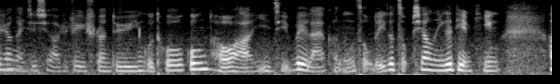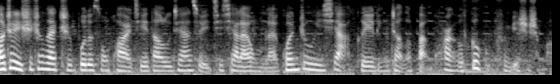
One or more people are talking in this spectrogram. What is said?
非常感谢徐老师这一时段对于英国脱欧公投啊，以及未来可能走的一个走向的一个点评。好，这里是正在直播的从华尔街到陆家嘴，接下来我们来关注一下各业领涨的板块和个股分别是什么。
